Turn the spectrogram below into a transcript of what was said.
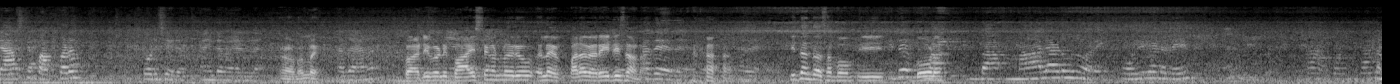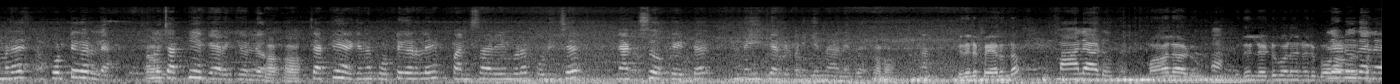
ലാസ്റ്റ് പപ്പടം പൊടിച്ചിടും അതിന്റെ മേളിൽ. ആണല്ലേ? അതാണ്. അടിപൊളി പായസങ്ങളിലൊരു അല്ലേ പല വെറൈറ്റീസ് ആണ്. അതെ അതെ അതെ ഇതെന്താ സംഭവം? ഈ ഇത് ബോൾ? മ- ബ- മാലാടു എന്ന് പറയും. പൊടികടലയും നമ്മുടെ പൊട്ടുകടല. നമ്മൾ ചട്നിയൊക്കെ അരയ്ക്കുമല്ലോ. ആ, ആ. ചട്നി അരയ്ക്കുന്ന പൊട്ടുകടലയും പഞ്ചസാരയും കൂടെ പൊടിച്ച് നട്ട്സും ഒക്കെ ഇട്ട് നെയ്ക്കാക്കി പിടിക്കുന്നതാണിത്. ഇത് ആ. ഇതിന്റെ പേരെന്താ? മാലാടു മാലാഡു. ആ. ഇത് ലഡു പോലെ തന്നെ ഒരു ലഡു തന്നെ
